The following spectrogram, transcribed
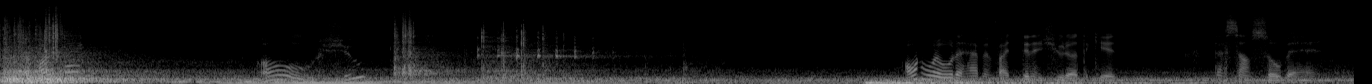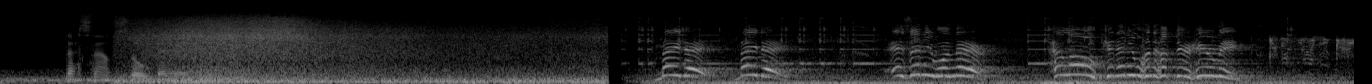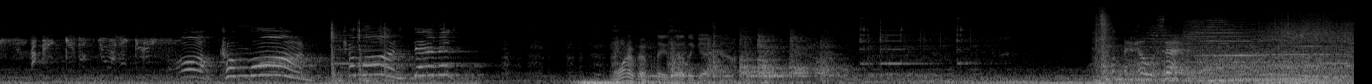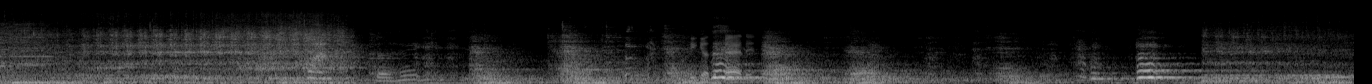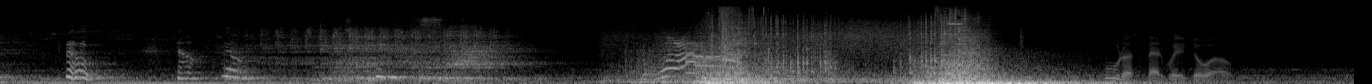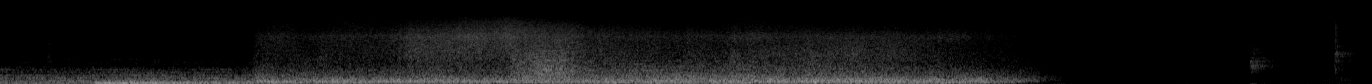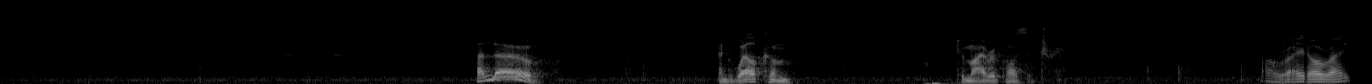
A heart attack? Oh, shoot. I wonder what would have happened if I didn't shoot at the kid. That sounds so bad. That sounds so bad. Mayday! Mayday! Is anyone there? Hello? Can anyone out there hear me? Oh, come on! Come on, damn it! I wonder if I play the other guy now. What the hell is that? the heck? He got the bad injury. No! No, no! Ooh, that's a bad way to go out. Hello. And welcome. to my repository. All right, all right.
